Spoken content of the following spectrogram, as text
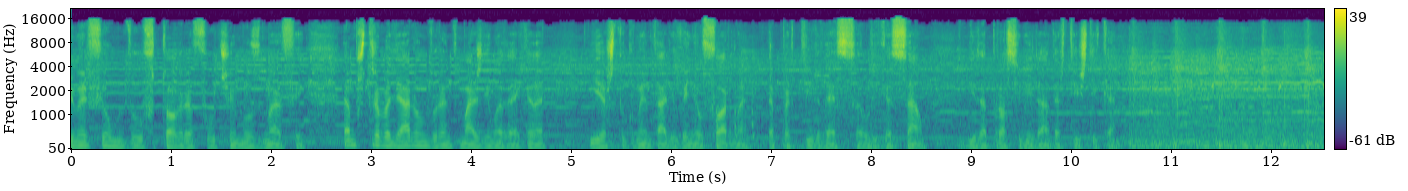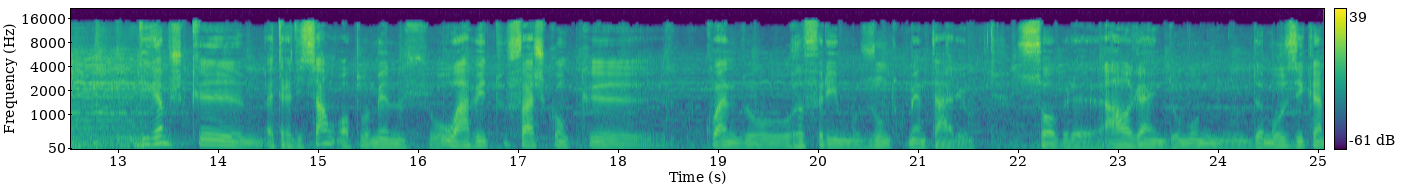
primeiro filme do fotógrafo Seamus Murphy. Ambos trabalharam durante mais de uma década e este documentário ganhou forma a partir dessa ligação e da proximidade artística. Digamos que a tradição, ou pelo menos o hábito, faz com que, quando referimos um documentário sobre alguém do mundo da música,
